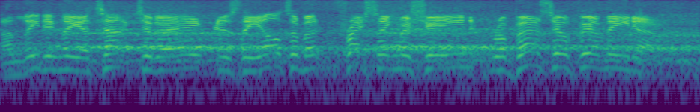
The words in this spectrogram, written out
And leading the attack today is the ultimate pressing machine, Roberto Firmino.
